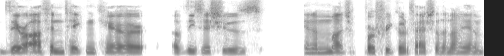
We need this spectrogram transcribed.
they're often taking care of these issues in a much more frequent fashion than I am.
